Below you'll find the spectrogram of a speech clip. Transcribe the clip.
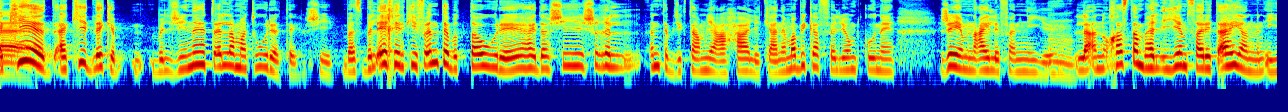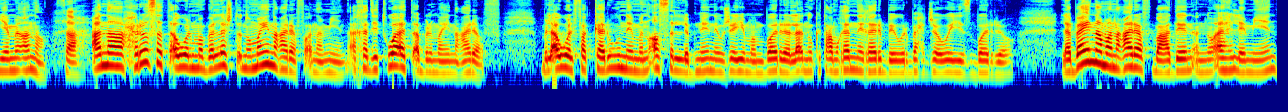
أكيد أكيد. ليك بالجينات إلا ما تورثي شيء. بس بالآخر كيف أنت بتطوري هيدا شيء شغل أنت بدك تعمليه على حالك. يعني ما بكفي اليوم تكوني جاية من عائلة فنية. مم. لأنه خاصة بهالأيام صارت أهين من أيامي أنا. صح. أنا حرصت أول ما بلشت إنه ما ينعرف أنا مين. أخذت وقت قبل ما ينعرف. بالأول فكروني من أصل لبناني وجاية من برا لأنه كنت عم غني غربي وربحت جوائز برا. لبينما انعرف بعدين إنه أهلي مين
